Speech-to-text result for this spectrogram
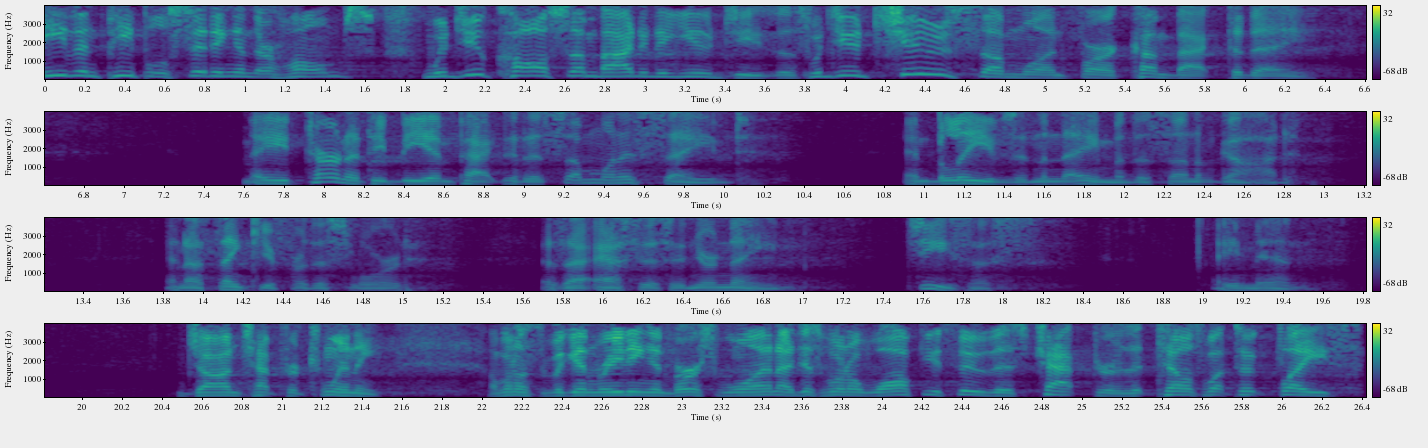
even people sitting in their homes? Would you call somebody to you, Jesus? Would you choose someone for a comeback today? May eternity be impacted as someone is saved and believes in the name of the Son of God. And I thank you for this, Lord, as I ask this in your name, Jesus. Amen. John chapter 20. I want us to begin reading in verse 1. I just want to walk you through this chapter that tells what took place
